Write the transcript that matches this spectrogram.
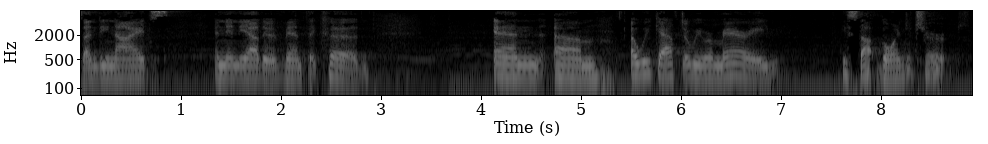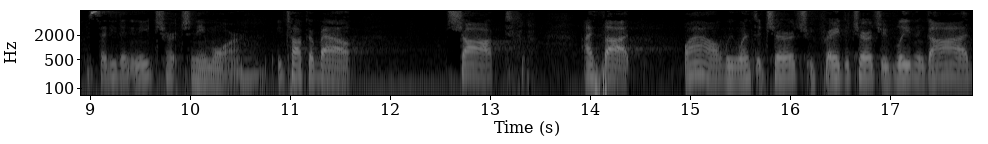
Sunday nights, and any other event that could. And um, a week after we were married, he stopped going to church. He said he didn't need church anymore. You talk about shocked. I thought, wow, we went to church, we prayed to church, we believed in God.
